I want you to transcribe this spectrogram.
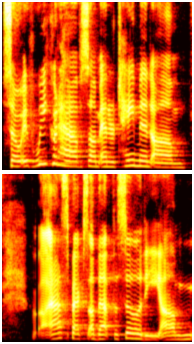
So if we could have some entertainment um, aspects of that facility. Um,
